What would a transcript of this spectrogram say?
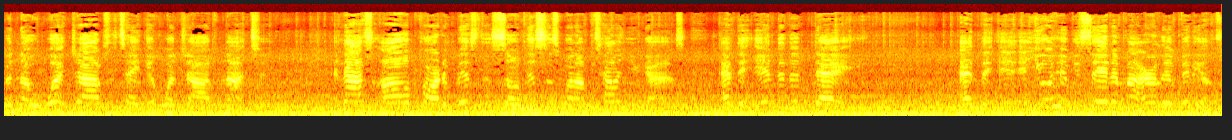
but know what jobs to take and what jobs not to. And that's all part of business. So this is what I'm telling you guys. At the end of the day, at the and you'll hear me say it in my earlier videos,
